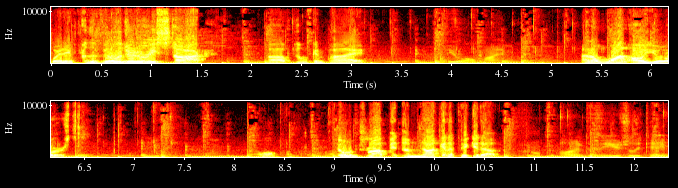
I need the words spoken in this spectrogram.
Waiting for the villager to restock. Uh, pumpkin pie. You all mine. I don't want all yours. I want pumpkin pie. Don't drop it. I'm not gonna pick it up. How long does it usually take?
